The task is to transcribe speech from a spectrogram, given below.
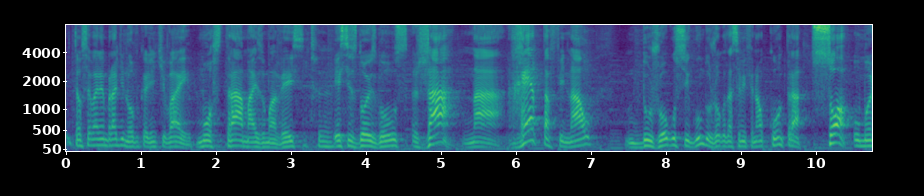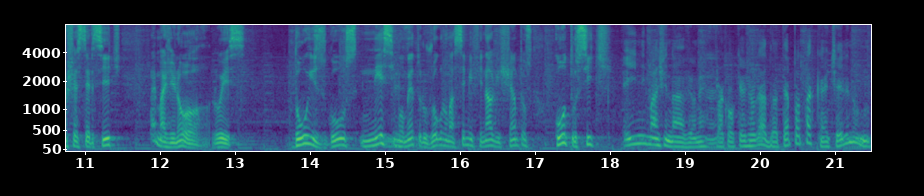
Então você vai lembrar de novo que a gente vai mostrar mais uma vez esses dois gols já na reta final do jogo, o segundo jogo da semifinal contra só o Manchester City. Já imaginou, Luiz? Dois gols nesse momento do jogo, numa semifinal de Champions contra o City. É inimaginável, né? Para qualquer jogador, até para o atacante. Ele não,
